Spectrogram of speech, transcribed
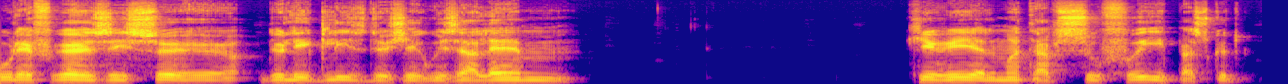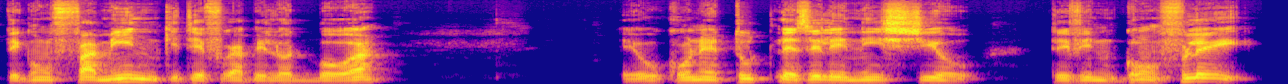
pour les frères et sœurs de l'église de Jérusalem qui réellement t'a souffri parce que t'es une famine qui t'a frappé l'autre bois et on connaît toutes les Hellénistes t'es venu gonfler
